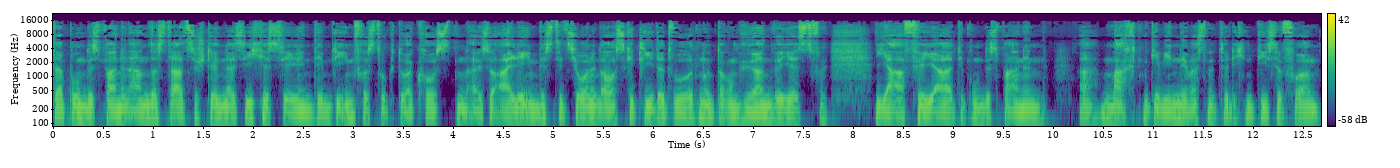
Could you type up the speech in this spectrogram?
der Bundesbahnen anders darzustellen, als ich es sehe, indem die Infrastrukturkosten, also alle Investitionen ausgegliedert wurden. Und darum hören wir jetzt Jahr für Jahr, die Bundesbahnen äh, machten Gewinne, was natürlich in dieser Form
